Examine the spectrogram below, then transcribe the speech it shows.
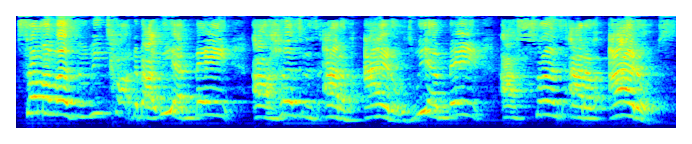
Some of us, when we talked about, we have made our husbands out of idols. We have made our sons out of idols.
